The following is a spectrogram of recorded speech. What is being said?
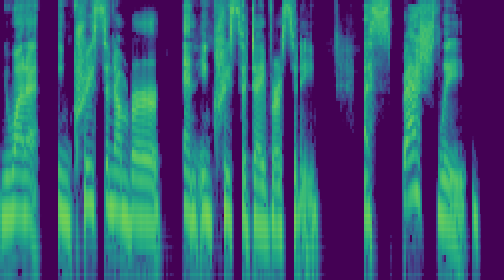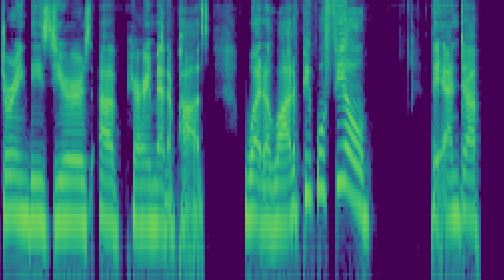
You want to increase the number and increase the diversity, especially during these years of perimenopause. What a lot of people feel, they end up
